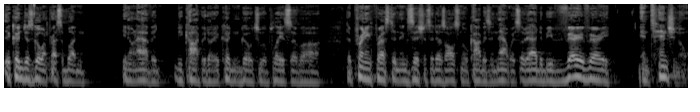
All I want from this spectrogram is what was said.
they couldn't just go and press a button, you know, and have it be copied, or they couldn't go to a place of uh, the printing press didn't exist, so there's also no copies in that way. So they had to be very, very intentional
